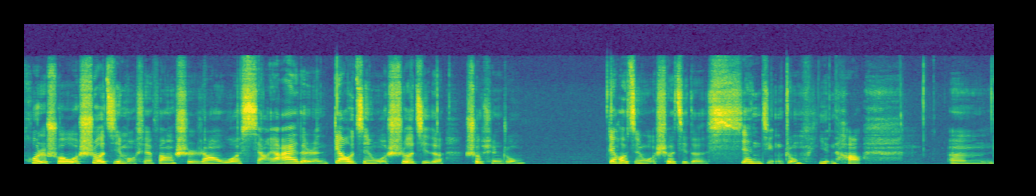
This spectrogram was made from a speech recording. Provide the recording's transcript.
或者说我设计某些方式，让我想要爱的人掉进我设计的社群中。掉进我设计的陷阱中（引号）。嗯，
